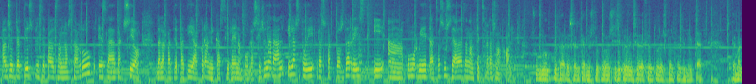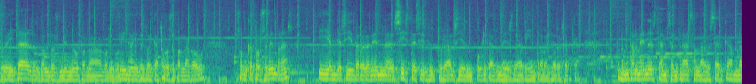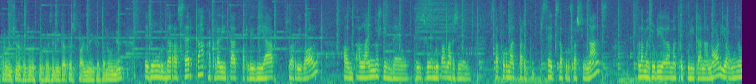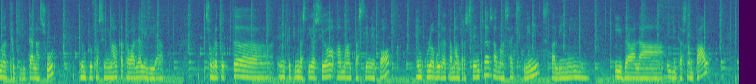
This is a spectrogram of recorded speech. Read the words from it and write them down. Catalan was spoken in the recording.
Els objectius principals del nostre grup és la detecció de la patiopatia crònica silent en població general i l'estudi dels factors de risc i eh, comorbiditats associades en el fetge gras no alcohòlic. És un grup de recerca en osteoporosis i prevenció de fractures per fragilitat. Estem acreditats des del 2009 per la Goligorina i des del 14 per la GAUR. Som 14 membres i hem llegit darrerament 6 tesis doctorals i hem publicat més de 20 treballs de recerca. Fonamentalment estem centrats en la recerca amb la prevenció de fractures per fragilitat a Espanya i Catalunya. És un grup de recerca acreditat per l'IDIAP Jordi Gol l'any 2010. És un grup emergent. Està format per 16 professionals, la majoria de Metropolitana Nord i algun de Metropolitana Sud, i un professional que treballa a l'IDIAP. Sobretot eh, hem fet investigació amb el pacient EPOC, hem col·laborat amb altres centres, amb assaigs clínics de l'IMI i de, la, i de Sant Pau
